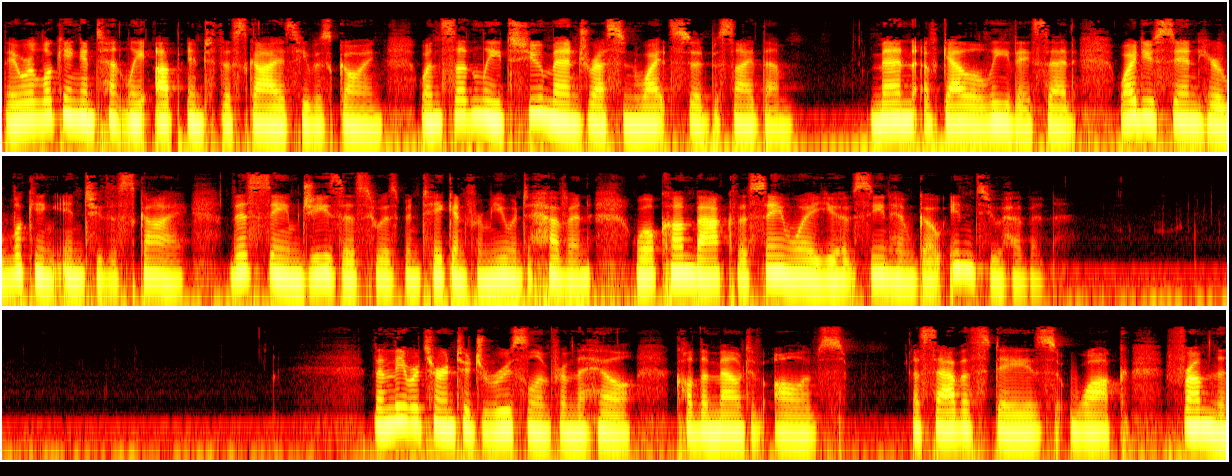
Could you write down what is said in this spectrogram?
They were looking intently up into the sky as he was going, when suddenly two men dressed in white stood beside them. Men of Galilee, they said, why do you stand here looking into the sky? This same Jesus who has been taken from you into heaven will come back the same way you have seen him go into heaven. Then they returned to Jerusalem from the hill called the Mount of Olives, a Sabbath day's walk from the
